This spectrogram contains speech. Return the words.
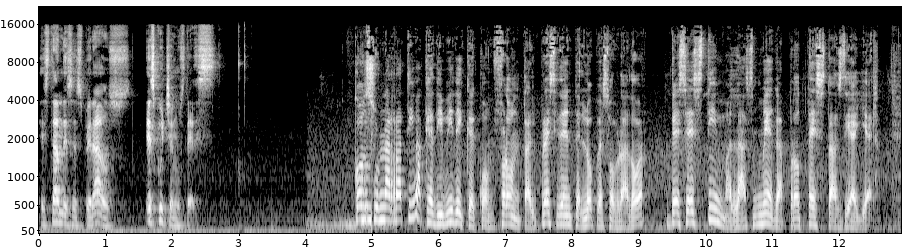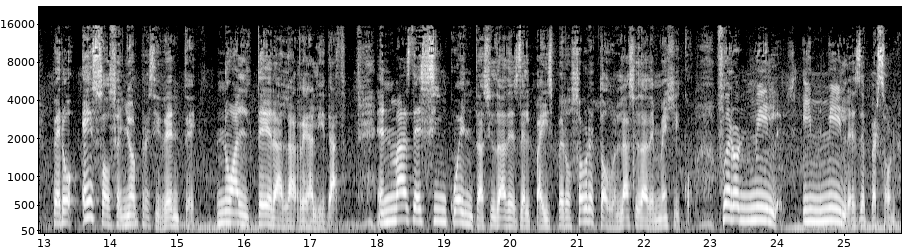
están desesperados. Escuchen ustedes. Con su narrativa que divide y que confronta, el presidente López Obrador desestima las mega protestas de ayer. Pero eso, señor presidente, no altera la realidad. En más de 50 ciudades del país, pero sobre todo en la Ciudad de México, fueron miles y miles de personas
